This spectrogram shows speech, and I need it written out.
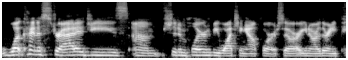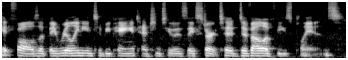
what kind of strategies um, should employers be watching out for? So are you know are there any pitfalls that they really need to be paying attention to as they start to develop these plans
